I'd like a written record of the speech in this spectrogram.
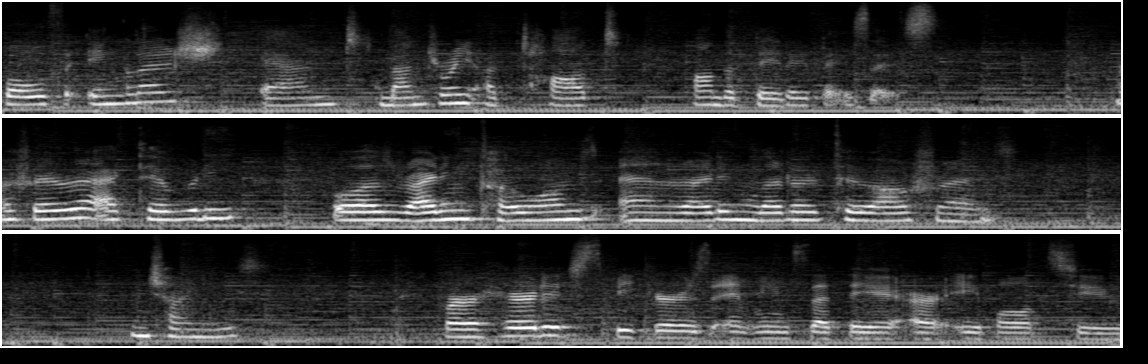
Both English and Mandarin are taught on a daily basis. My favorite activity was writing poems and writing letters to our friends in Chinese. For heritage speakers, it means that they are able to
